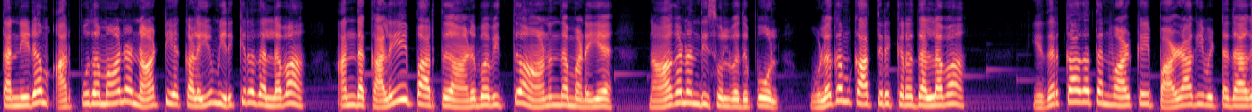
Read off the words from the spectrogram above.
தன்னிடம் அற்புதமான நாட்டியக் கலையும் இருக்கிறதல்லவா? அந்த கலையை பார்த்து அனுபவித்து ஆனந்தமடைய நாகநந்தி சொல்வது போல் உலகம் காத்திருக்கிறதல்லவா? எதற்காக தன் வாழ்க்கை பாழாகிவிட்டதாக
